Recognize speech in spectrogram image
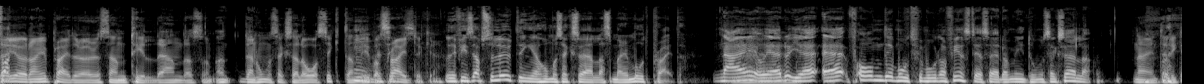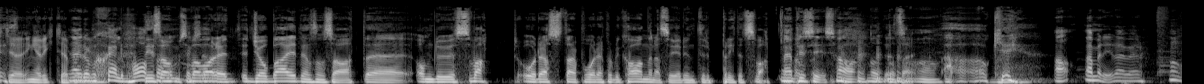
där gör han ju Pride-rörelsen till det enda som, den homosexuella åsikten. det är ju vad Pride tycker. Och det finns absolut inga homosexuella som är emot Pride. Nej, och är, är, är, om det mot förmodan finns det så är de inte homosexuella. Nej, inte riktiga, inga riktiga Nej, de är bögar. Det är självhatande som, homosexuella. vad var det, Joe Biden som sa att eh, om du är svart och röstar på Republikanerna så är du inte på riktigt svart. Nej, precis. Ja, något, något, så, ja. ah, Okej. Ja, nej, men det där är det. Ja.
